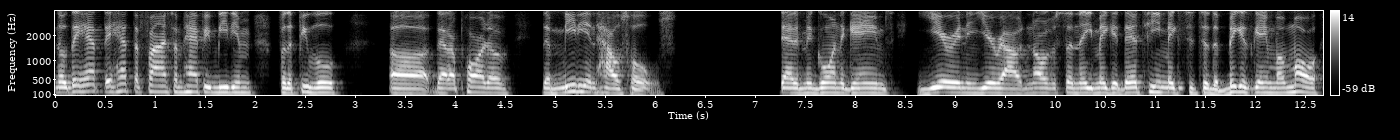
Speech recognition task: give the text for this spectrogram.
No, they have they have to find some happy medium for the people uh, that are part of the median households that have been going to games year in and year out, and all of a sudden they make it. Their team makes it to the biggest game of them all.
